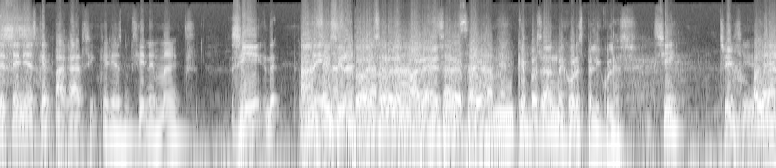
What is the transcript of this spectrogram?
Ese tenías que pagar si querías Cinemax. Sí, ah, sí, es cierto, ese era de paga, ese era de paga. Que pasaban mejores películas. Sí. Sí. Sí. Oigan,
